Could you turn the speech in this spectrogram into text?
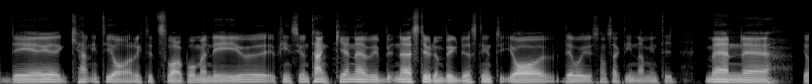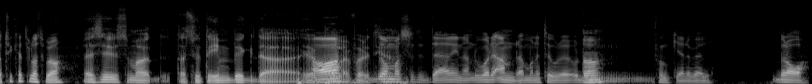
det kan inte jag riktigt svara på. Men det, ju, finns ju en tanke när, vi, när studion byggdes. Det, inte, jag, det var ju som sagt innan min tid. Men eh, jag tycker att det låter bra. Det ser ut som att det har suttit inbyggda högtalare i tiden. de har suttit där innan. Då var det andra monitorer och de funkade väl bra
